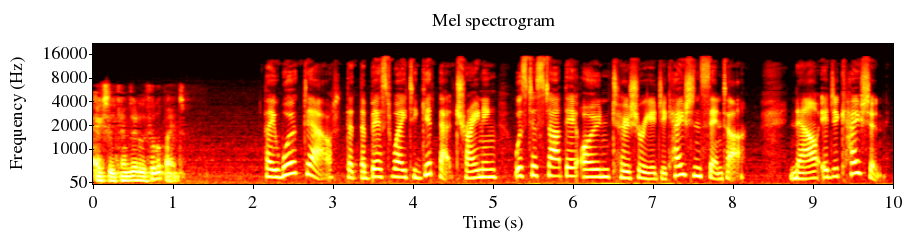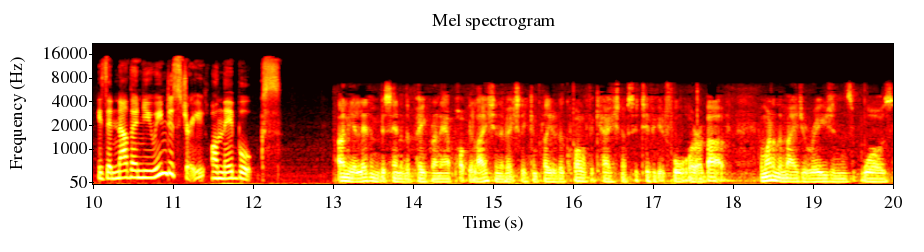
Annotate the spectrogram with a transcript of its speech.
actually comes out of the Philippines. They worked out that the best way to get that training was to start their own tertiary education centre. Now, education is another new industry on their books. Only 11% of the people in our population have actually completed a qualification of certificate 4 or above. And one of the major reasons was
